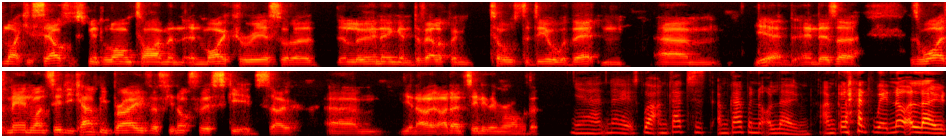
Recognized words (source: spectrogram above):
like yourself, have spent a long time in, in my career sort of learning and developing tools to deal with that. And um, yeah, and, and, as a as a wise man once said, you can't be brave if you're not first scared. So um, you know, I don't see anything wrong with it. Yeah, no, it's well. I'm glad to. I'm glad we're not alone. I'm glad we're not alone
